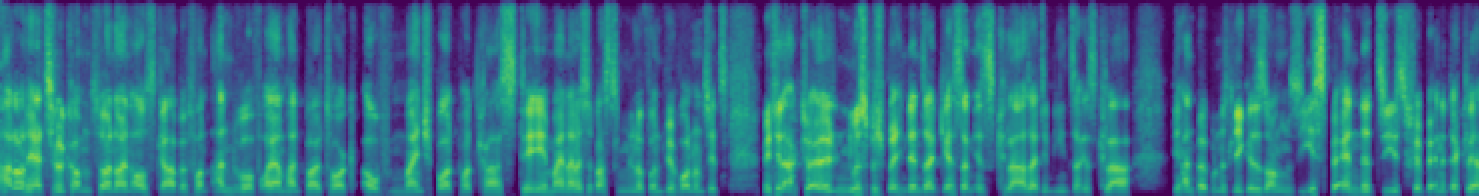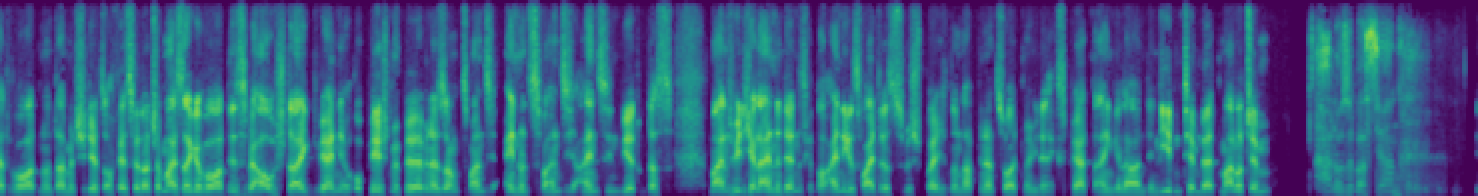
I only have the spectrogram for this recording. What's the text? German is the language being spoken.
Hallo und herzlich willkommen zur neuen Ausgabe von Anwurf, eurem Handball-Talk auf meinsportpodcast.de. Mein Name ist Sebastian Mühlhoff und wir wollen uns jetzt mit den aktuellen News besprechen, denn seit gestern ist klar, seit dem Dienstag ist klar, die Handball-Bundesliga-Saison, sie ist beendet, sie ist für beendet erklärt worden und damit steht jetzt auch fest, wer deutscher Meister geworden ist, wer aufsteigt, wer in den europäischen Wettbewerb in der Saison 2021 einziehen wird. Und das mache ich natürlich nicht alleine, denn es gibt noch einiges weiteres zu besprechen und habe mir dazu heute mal wieder einen Experten eingeladen, den lieben Tim Lett. Hallo Tim. Hallo Sebastian.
